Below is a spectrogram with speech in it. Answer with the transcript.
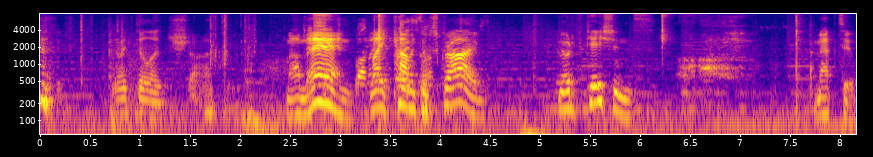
You like Dylan shot. My man. Like, comment, subscribe. Notifications. Map 2.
